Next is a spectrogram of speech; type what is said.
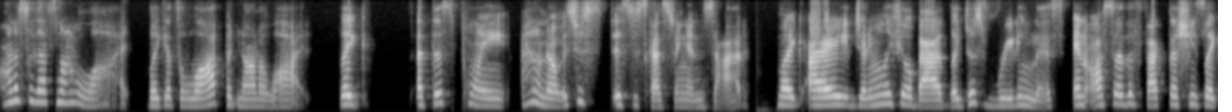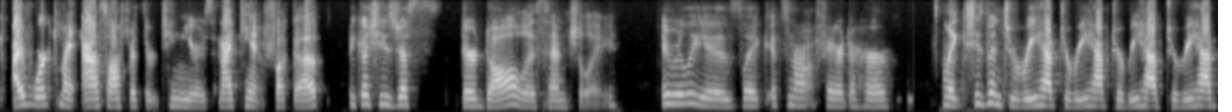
honestly, that's not a lot. Like it's a lot, but not a lot. Like at this point, I don't know. It's just it's disgusting and sad. Like I genuinely feel bad like just reading this and also the fact that she's like I've worked my ass off for 13 years and I can't fuck up because she's just their doll essentially. It really is like it's not fair to her. Like she's been to rehab to rehab to rehab to rehab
